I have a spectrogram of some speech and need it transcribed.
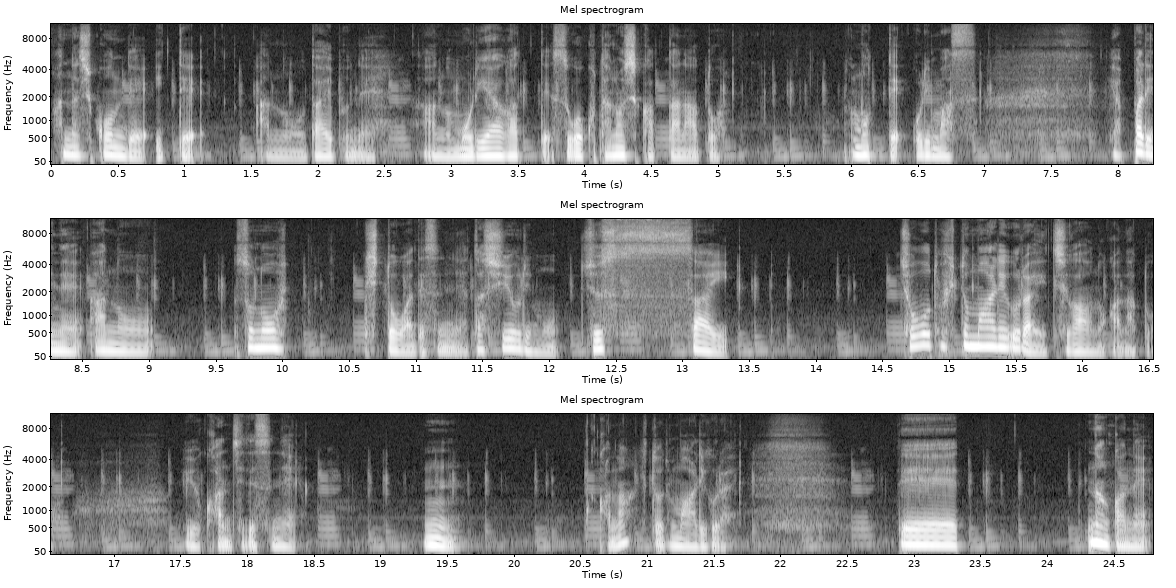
話し込んでいてあのだいぶねあの盛り上がってすごく楽しかったなと思っております。やっぱりねあのその人はですね私よりも10歳ちょうど一回りぐらい違うのかなという感じですね。うん。かな？一回りぐらい。で、なんかね、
